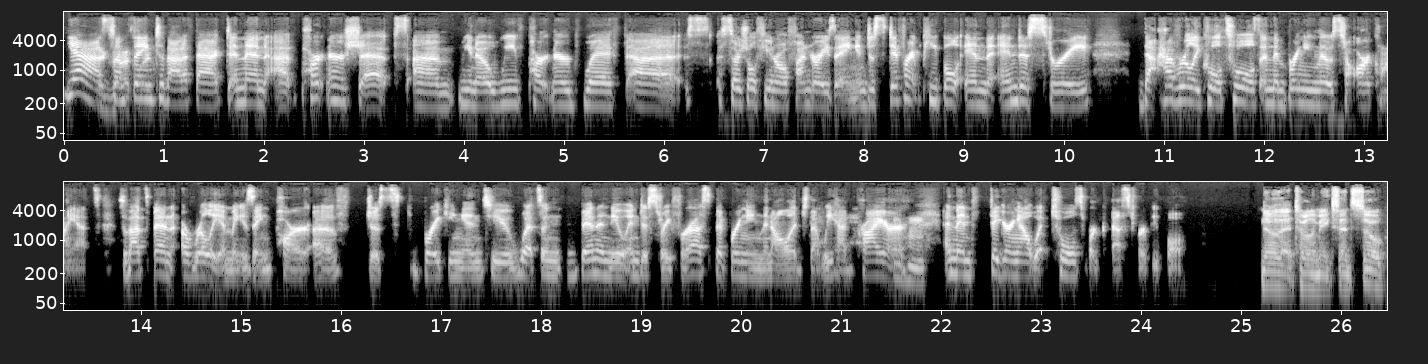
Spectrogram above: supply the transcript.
Yeah exactly. something to that effect. And then uh, partnerships um, you know we've partnered with uh, social funeral fundraising and just different people in the industry that have really cool tools and then bringing those to our clients. So that's been a really amazing part of just breaking into what's an, been a new industry for us, but bringing the knowledge that we had prior mm-hmm. and then figuring out what tools work best for people. No, that totally makes sense. So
